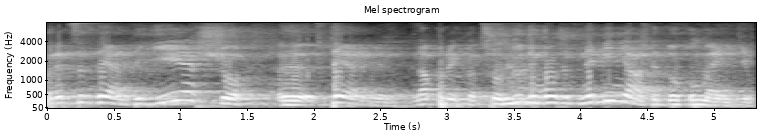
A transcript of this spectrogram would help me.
прецедент є, що е, термін, наприклад, що люди можуть не міняти документів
